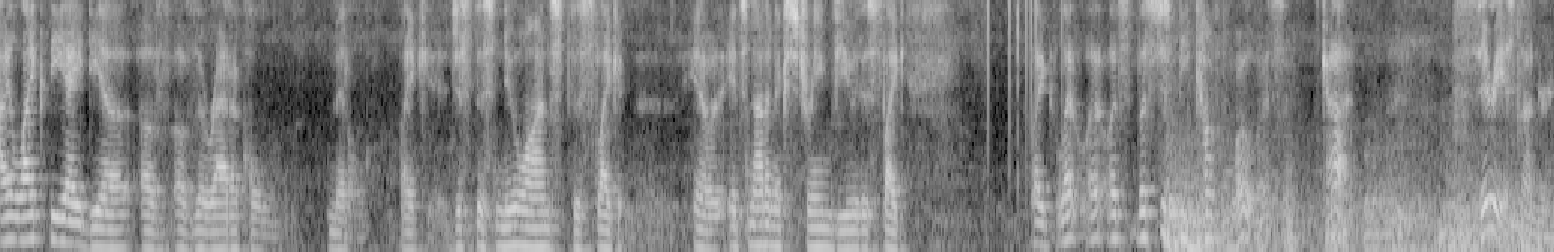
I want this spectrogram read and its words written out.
I like the idea of, of the radical middle, like just this nuanced, this like, you know, it's not an extreme view. This like, like let, let let's let's just be comfortable. Whoa, that's God, serious thunder.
